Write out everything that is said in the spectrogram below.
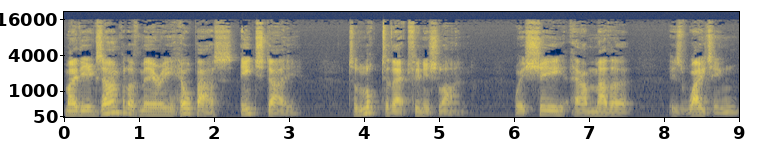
May the example of Mary help us each day to look to that finish line where she, our mother, is waiting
